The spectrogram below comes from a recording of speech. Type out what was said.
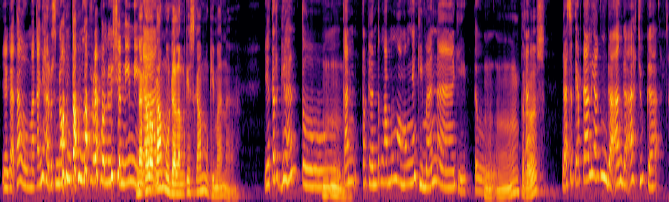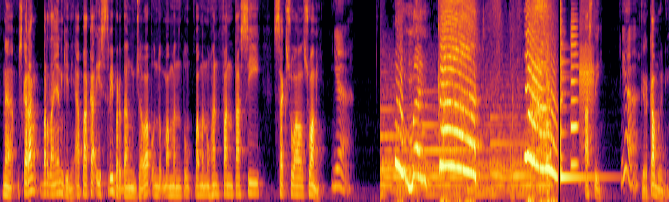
Ya nggak tahu. Makanya harus nonton Love Revolution ini Nah kan. kalau kamu dalam case kamu gimana? ya tergantung. Kan tergantung kamu ngomongnya gimana gitu. Mm-mm, terus? nggak setiap kali aku nggak ah nggak ah juga. Nah sekarang pertanyaan gini, apakah istri bertanggung jawab untuk pemenuhan fantasi seksual suami? ya. Pasti. ya. Direkam loh ini.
